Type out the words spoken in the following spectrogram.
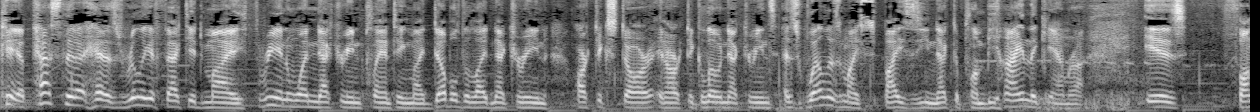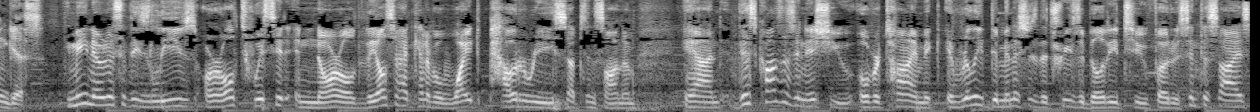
Okay, a pest that has really affected my three-in-one nectarine planting, my Double Delight nectarine, Arctic Star, and Arctic Glow nectarines, as well as my Spice Zee Nectaplum behind the camera, is fungus. You may notice that these leaves are all twisted and gnarled. They also had kind of a white powdery substance on them. And this causes an issue over time. It, it, really diminishes the tree's ability to photosynthesize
